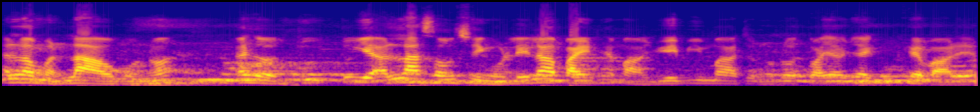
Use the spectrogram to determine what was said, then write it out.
အဲ့လောက်မလှဘူးပေါ့နော်အဲ့တော့သူသူရဲ့အလှဆုံးချိန်ကိုလေးလပိုင်းထဲမှာရွေးပြီးမှကျွန်တော်တို့တွားရောက်ရိုက်ခုခဲ့ပါတယ်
